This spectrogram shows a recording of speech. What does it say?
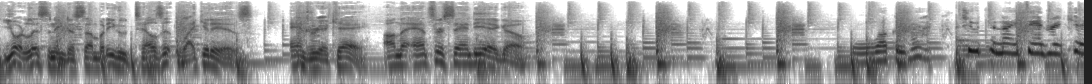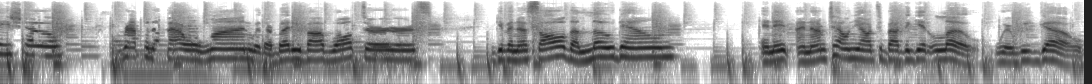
You're listening to somebody who tells it like it is. Andrea Kaye on The Answer San Diego. Welcome back to tonight's Andrea Kaye show. Wrapping up hour one with our buddy Bob Walters, giving us all the lowdown. And it and I'm telling y'all it's about to get low where we go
